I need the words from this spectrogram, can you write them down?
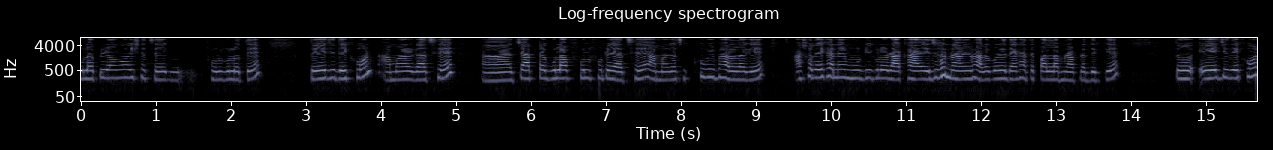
গোলাপি রঙও এসেছে ফুলগুলোতে। তো এই যে দেখুন, আমার গাছে চারটা গোলাপ ফুল ফুটে আছে, আমার কাছে খুবই ভালো লাগে। আসলে এখানে মুরগিগুলো রাখা এই জন্য আমি ভালো করে দেখাতে পারলাম না আপনাদেরকে। তো এই যে দেখুন,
